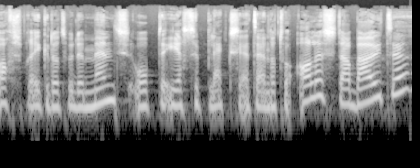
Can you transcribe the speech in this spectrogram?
afspreken dat we de mens op de eerste plek zetten. En dat we alles daarbuiten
